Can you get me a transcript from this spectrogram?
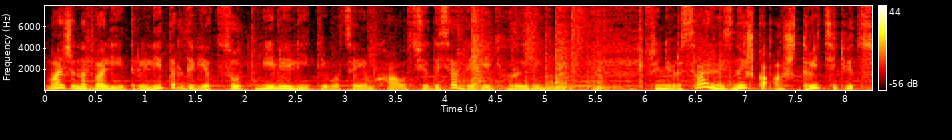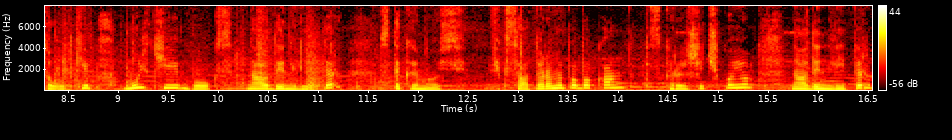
майже на 2 літри. Літр 900 мілілітрів. Оцей М-Хаус, 69 гривень. Універсальний знижка аж 30%. Мультібокс на 1 літр з такими ось фіксаторами по бокам, з кришечкою на 1 літр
